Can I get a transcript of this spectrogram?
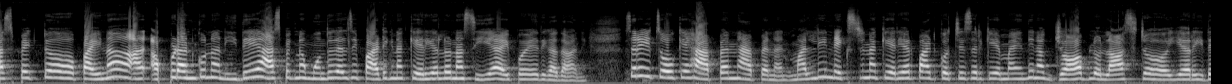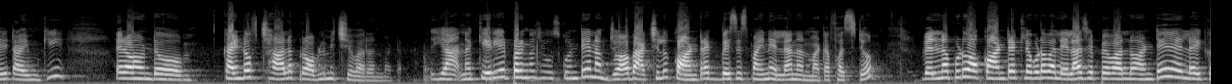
ఆస్పెక్ట్ పైన అప్పుడు అనుకున్నాను ఇదే ఆస్పెక్ట్ నాకు ముందు తెలిసి పాటికి నా కెరియర్లో నా సీఏ అయిపోయేది కదా అని. సరే ఇట్స్ ఓకే హ్యాపెన్ హ్యాపెన్ అని. మళ్ళీ నెక్స్ట్ నా కెరియర్ పార్ట్కి వచ్చేసరికి ఏమైంది? నాకు జాబ్లో లాస్ట్ ఇయర్ ఇదే టైంకి అరౌండ్ కైండ్ ఆఫ్ చాలా ప్రాబ్లం ఇచ్చేవారు అనమాట యా నా కెరియర్ పరంగా చూసుకుంటే నాకు జాబ్ యాక్చువల్గా కాంట్రాక్ట్ బేసిస్ పైన వెళ్ళాను అనమాట ఫస్ట్ వెళ్ళినప్పుడు ఆ కాంట్రాక్ట్లో కూడా వాళ్ళు ఎలా చెప్పేవాళ్ళు అంటే లైక్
